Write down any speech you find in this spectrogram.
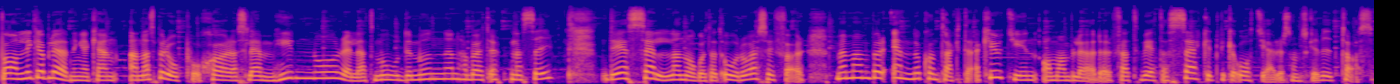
Vanliga blödningar kan annars bero på sköra slemhinnor eller att modermunnen har börjat öppna sig. Det är sällan något att oroa sig för, men man bör ändå kontakta akut gyn om man blöder för att veta säkert vilka åtgärder som ska vidtas.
